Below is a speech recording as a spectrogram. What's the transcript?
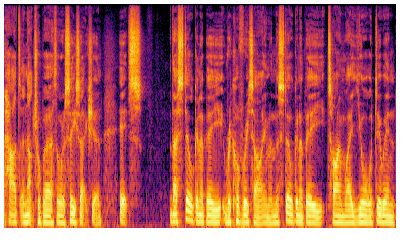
had a natural birth or a C-section, it's there's still going to be recovery time, and there's still going to be time where you're doing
